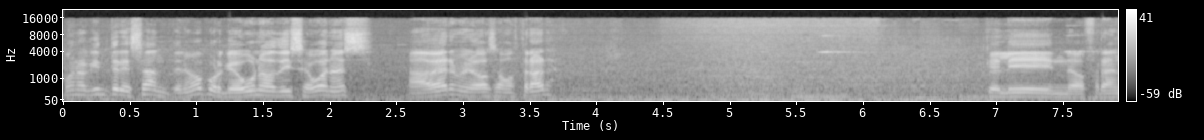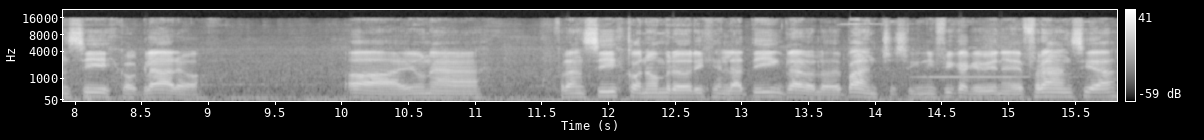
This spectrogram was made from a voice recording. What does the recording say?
Bueno, qué interesante, ¿no? Porque uno dice, bueno, es... A ver, ¿me lo vas a mostrar? Qué lindo, Francisco, claro. Ay, una... Francisco, nombre de origen latín, claro, lo de Pancho, significa que viene de Francia,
